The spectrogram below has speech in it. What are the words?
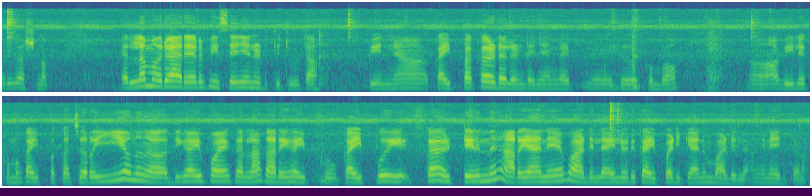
ഒരു കഷ്ണം. എല്ലാം ഒരു അരയര പീസേ ഞാൻ എടുത്തിട്ടു കേട്ടോ പിന്നെ കയ്പ്പക്ക ഇടലുണ്ട് ഞാൻ ഇത് വെക്കുമ്പോൾ അവിയിൽ വെക്കുമ്പോൾ കയ്പ്പക്ക ചെറിയ ഒന്ന് അധികമായി പോയക്കല്ല കറി കയ്പ്പ് കയ്പ്പ് ഒക്കെ ഇട്ടിരുന്ന് അറിയാനേ പാടില്ല. അതിലൊരു കയ്പ്പടിക്കാനും പാടില്ല. അങ്ങനെ ആയിരിക്കണം.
